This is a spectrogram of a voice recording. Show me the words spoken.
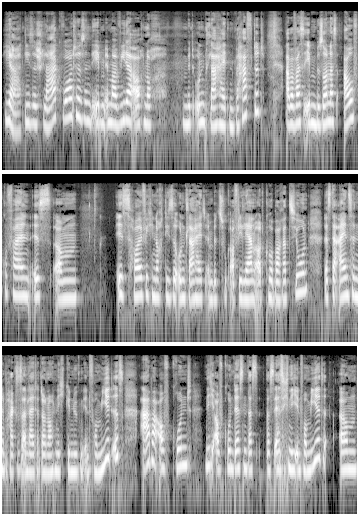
Ja, diese Schlagworte sind eben immer wieder auch noch mit Unklarheiten behaftet. Aber was eben besonders aufgefallen ist, ähm, ist häufig noch diese Unklarheit in Bezug auf die Lernortkooperation, dass der einzelne Praxisanleiter doch noch nicht genügend informiert ist, aber aufgrund, nicht aufgrund dessen, dass, dass er sich nicht informiert, ähm,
